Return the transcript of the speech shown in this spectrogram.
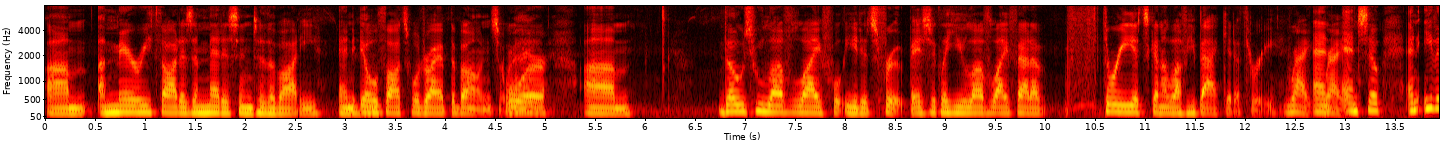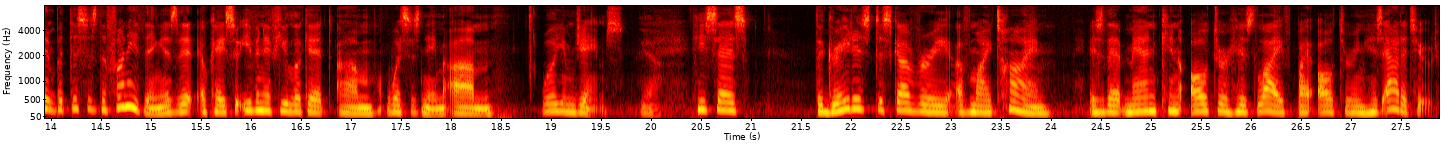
um, a merry thought is a medicine to the body, and ill thoughts will dry up the bones, or those who love life will eat its fruit. Basically, you love life at a three, it's going to love you back at a three. Right, and, right. And so, and even, but this is the funny thing is that, okay, so even if you look at, um, what's his name? Um, William James. Yeah. He says, the greatest discovery of my time is that man can alter his life by altering his attitude.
